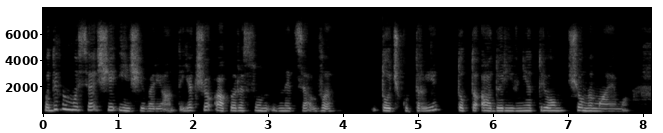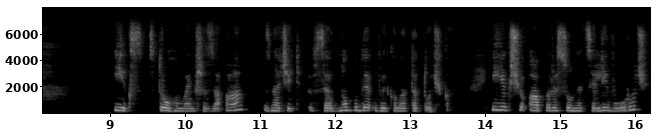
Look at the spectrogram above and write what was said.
Подивимося ще інші варіанти. Якщо А пересунеться в точку 3, тобто А дорівнює 3, що ми маємо? Х строго менше за А, значить все одно буде виколота точка. І якщо А пересунеться ліворуч,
